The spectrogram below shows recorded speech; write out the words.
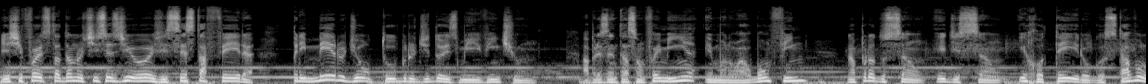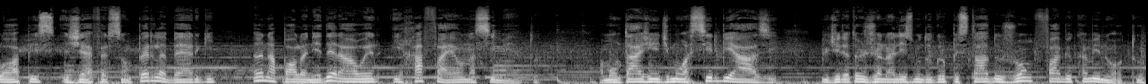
Este foi o Estadão Notícias de hoje, sexta-feira, 1 de outubro de 2021. A apresentação foi minha, Emanuel Bonfim. Na produção, edição e roteiro, Gustavo Lopes, Jefferson Perleberg, Ana Paula Niederauer e Rafael Nascimento. A montagem é de Moacir Biasi e o diretor de jornalismo do Grupo Estado, João Fábio Caminoto.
